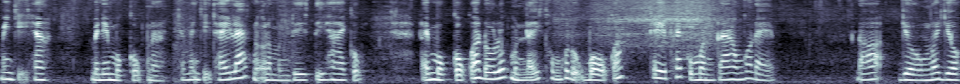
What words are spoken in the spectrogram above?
mấy anh chị ha. Mình đi một cục nè, cho mấy anh chị thấy lát nữa là mình đi đi hai cục. Để một cục á, đôi lúc mình lấy không có đủ bột á, cái effect của mình ra không có đẹp. Đó, dồn nó vô.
